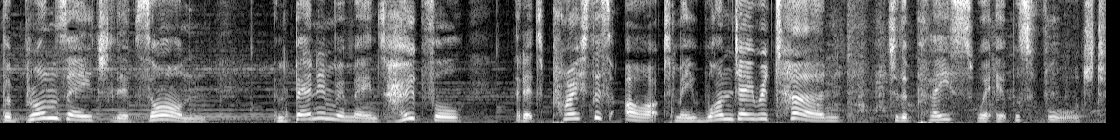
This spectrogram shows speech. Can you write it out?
The Bronze Age lives on, and Benin remains hopeful that its priceless art may one day return to the place where it was forged.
